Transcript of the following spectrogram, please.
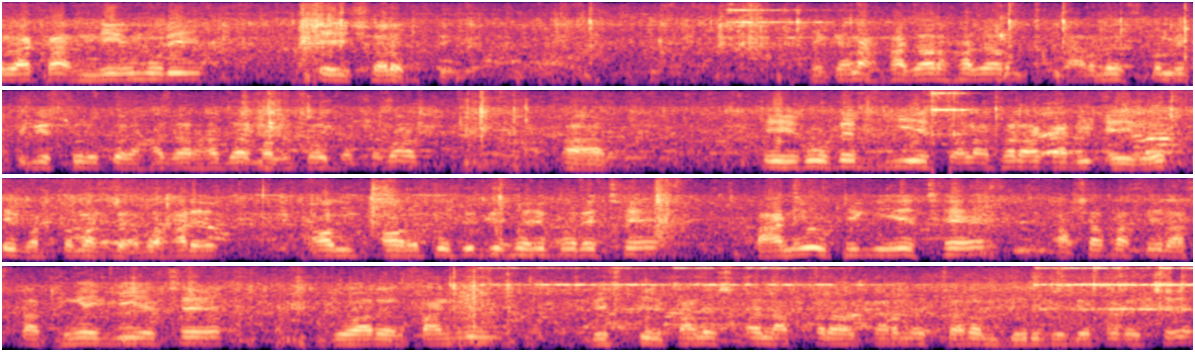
এলাকার নিউমুড়ি এই সড়কটি। এখানে হাজার হাজার গার্মেন্টস শ্রমিক থেকে শুরু করে হাজার হাজার মানুষের বসবাস। আর এই রোডে দিয়ে চলাফেরাকারী এই রোডটি বর্তমান ব্যবহারে অন- অনুপযোগী হয়ে পড়েছে। পানি উঠে গিয়েছে পাশাপাশি রাস্তা ভেঙে গিয়েছে। জোয়ারের পানি বৃষ্টির পানি লাভ করার কারণে চরম দুর্ভোগে পড়েছে।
